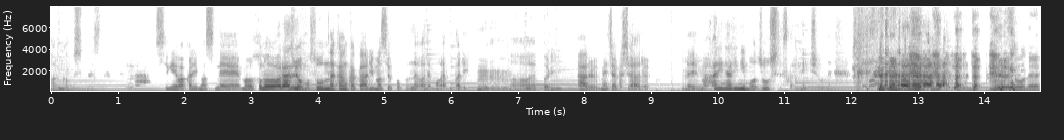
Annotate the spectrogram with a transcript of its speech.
あるかもしれないですね。すげえわかりますね。まあ、このラジオもそんな感覚ありますよ、僕の中でもやっぱり。うん。ああやっぱり、ある、めちゃくちゃある。うんで曲がりなりにも上司ですからね、一応ね。そうね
